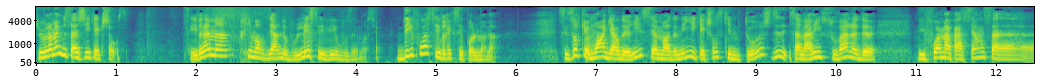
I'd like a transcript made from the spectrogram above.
Je veux vraiment que vous sachiez quelque chose C'est vraiment primordial de vous laisser vivre vos émotions. Des fois, c'est vrai que c'est pas le moment. C'est sûr que moi, en garderie, si à un moment donné, il y a quelque chose qui me touche, ça m'arrive souvent là, de des fois ma patience ça,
